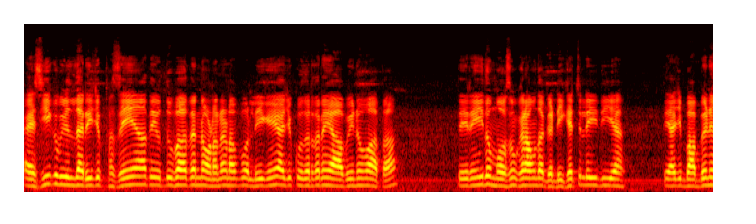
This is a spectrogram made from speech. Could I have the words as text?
ਐਸੀ ਕਬੀਲਦਾਰੀ ਚ ਫਸੇ ਆ ਤੇ ਉਦੋਂ ਬਾਅਦ ਤਾਂ ਨਹਾਉਣਾ ਨਹਾਉਣਾ ਭੁੱਲ ਹੀ ਗਏ ਅੱਜ ਕੁਦਰਤ ਨੇ ਆਪ ਹੀ ਨਵਾਤਾ। ਤੇ ਨਹੀਂ ਤਾਂ ਮੌਸਮ ਖਰਾਬ ਹੁੰਦਾ, ਗੱਡੀ ਖਿੱਚ ਲਈਦੀ ਆ। ਤੇ ਅੱਜ ਬਾਬੇ ਨੇ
